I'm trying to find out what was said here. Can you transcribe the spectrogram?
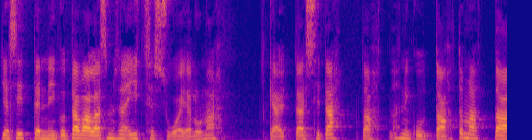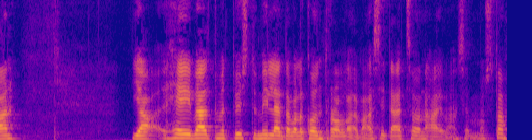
ja sitten niin kuin, tavallaan semmoisena itsesuojeluna käyttää sitä taht- niin kuin, tahtomattaan. Ja he ei välttämättä pysty millään tavalla kontrolloimaan sitä, että se on aivan semmoista.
